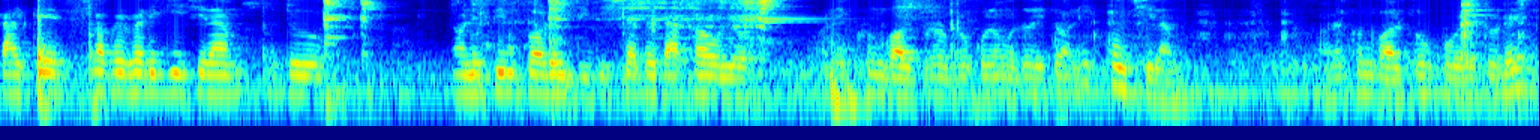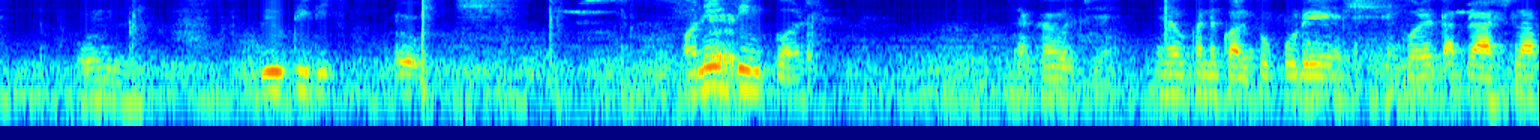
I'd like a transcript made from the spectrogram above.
কালকে বাপের বাড়ি গিয়েছিলাম, একটু অনেক অনেকদিন পরে দিদির সাথে দেখা হলো। অনেকক্ষণ গল্প টল্প করলাম মতো এই তো অনেকক্ষণ ছিলাম। অনেকক্ষণ গল্প করে টোরে বিউটি দি। অনেক দিন পর দেখা হয়েছে। হ্যাঁ, ওখানে গল্প করে করে তারপরে আসলাম।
